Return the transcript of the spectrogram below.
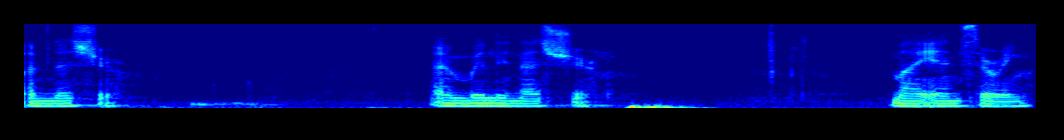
I'm not sure. I'm really not sure. My answering.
